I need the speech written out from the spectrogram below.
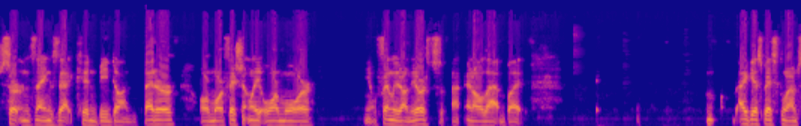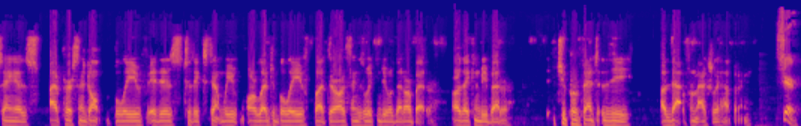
certain things that can be done better or more efficiently or more, you know, friendly on the earth and all that. But I guess basically what I'm saying is I personally don't believe it is to the extent we are led to believe, but there are things we can do that are better or they can be better to prevent the uh, that from actually happening. Sure.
